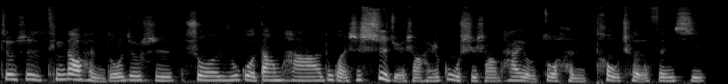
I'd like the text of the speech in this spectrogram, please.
就是听到很多，就是说，如果当他不管是视觉上还是故事上，他有做很透彻的分析，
